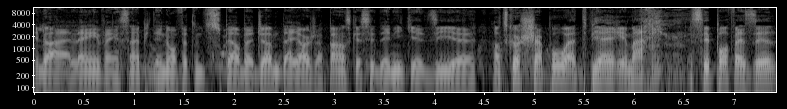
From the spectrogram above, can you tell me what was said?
Et là, Alain, Vincent puis Denis ont fait une superbe job. D'ailleurs, je pense que c'est Denis qui a dit euh, En tout cas, chapeau à Pierre et Marc. c'est pas facile.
